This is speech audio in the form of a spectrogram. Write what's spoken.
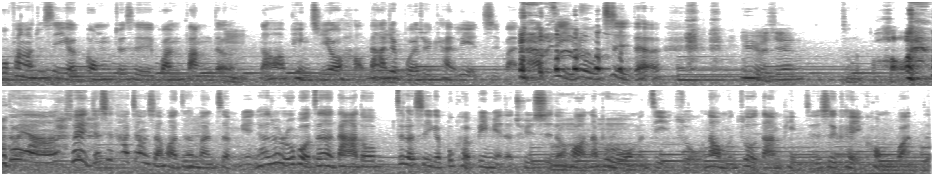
我放的就是一个公，就是官方的，嗯然后品质又好，大家就不会去看劣质版，然后自己录制的。因为有些真的不好。对啊，所以就是他这样想法真的蛮正面。他说，如果真的大家都这个是一个不可避免的趋势的话，嗯那不如我们自己做。那我们做的当然品质是可以控管的，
